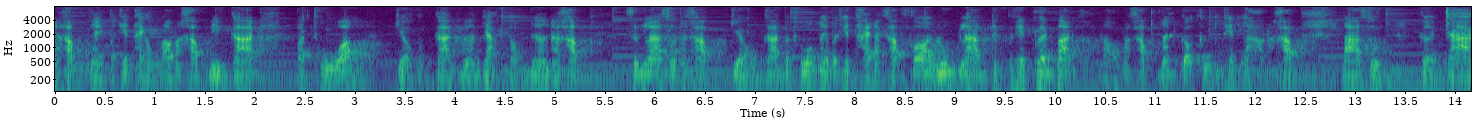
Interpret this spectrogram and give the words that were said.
นะครับในประเทศไทยของเรานะครับ มีการประท้วงเกี่ยวกับการเมืองอย่างต่อเนื่องนะครับ ซึ่งล่าสุดนะครับเกี่ยวกับการประท้วงในประเทศไทยนะครับ ก็ลุกลามถึงประเทศเพื่อนบ้านของเรานะครับ นั่นก็คือประเทศลาวนะครับ ล่าสุดเกิดจาก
